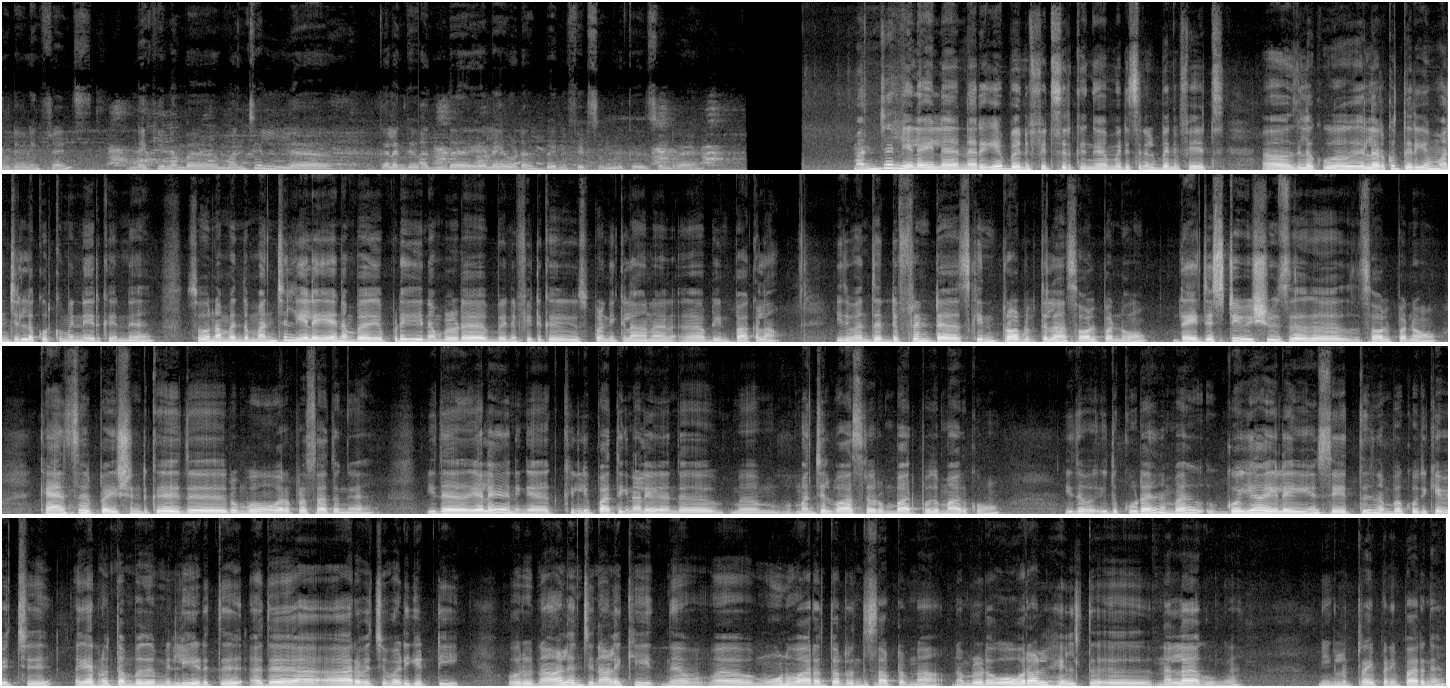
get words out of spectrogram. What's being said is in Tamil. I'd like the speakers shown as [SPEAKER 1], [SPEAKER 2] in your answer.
[SPEAKER 1] குட் ஈவினிங் ஃப்ரெண்ட்ஸ் இன்னைக்கு நம்ம மஞ்சள் கிழங்கு அந்த இலையோட பெனிஃபிட்ஸ் உங்களுக்கு சொல்கிறேன் மஞ்சள் இலையில் நிறைய பெனிஃபிட்ஸ் இருக்குங்க. மெடிசினல் பெனிஃபிட்ஸ் இதில் எல்லாருக்கும் தெரியும் மஞ்சளில் குர்க்குமின் இருக்குன்னு. ஸோ நம்ம இந்த மஞ்சள் இலையை நம்ம எப்படி நம்மளோட பெனிஃபிட்டுக்கு யூஸ் பண்ணிக்கலாம் அப்படின்னு பார்க்கலாம். இது வந்து டிஃப்ரெண்ட் ஸ்கின் ப்ராப்ளத்தெல்லாம் சால்வ் பண்ணும். டைஜஸ்டிவ் இஷ்யூஸை சால்வ் பண்ணும். கேன்சர் பேஷண்ட்டுக்கு இது ரொம்பவும் வரப்பிரசாதங்க. இதை இலைய நீங்கள் கிள்ளி பார்த்தீங்கனாலே அந்த மஞ்சள் வாசனை ரொம்ப அற்புதமாக இருக்கும். இது இது கூட நம்ம கொய்யா இலையையும் சேர்த்து நம்ம கொதிக்க வச்சு இரநூத்தம்பது மில்லி எடுத்து அதை ஆற வச்சு வடிகட்டி ஒரு நாலஞ்சு நாளைக்கு மூணு வாரம் தொடர்ந்து சாப்பிட்டோம்னா நம்மளோட ஓவரால் ஹெல்த்து நல்லா ஆகுங்க நீங்களும் ட்ரை பண்ணி பாருங்கள்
